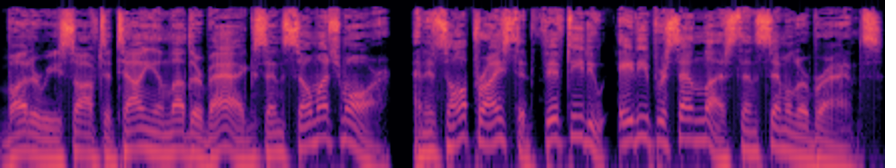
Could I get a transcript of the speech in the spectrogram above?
buttery soft Italian leather bags, and so much more. And it's all priced at 50 to 80% less than similar brands.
